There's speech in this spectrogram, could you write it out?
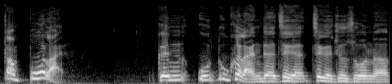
当波兰跟乌乌克兰的这个这个，就是说呢，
